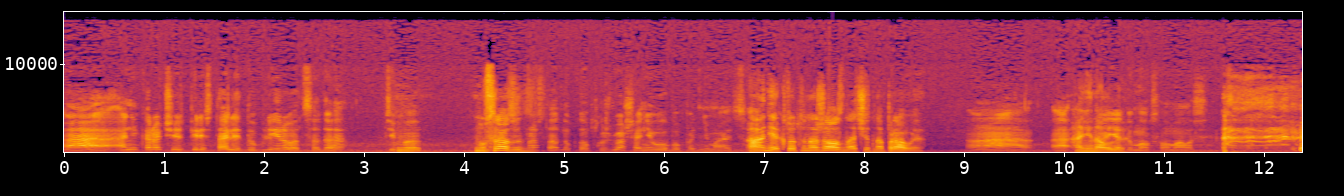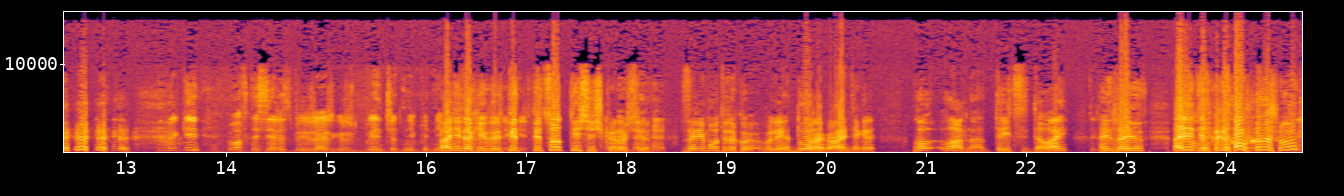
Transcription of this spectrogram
А, они, короче, перестали дублироваться, да? Типа, Ну, сразу... просто одну кнопку жмешь, и они оба поднимаются. А, нет, кто-то нажал, значит, на правое. А, а, Они на а обе. я думал, сломалось. Ты прикинь, в автосервис приезжаешь, говоришь, блин, что-то не поднимается. Они такие говорят, «Пи- 500 тысяч, короче, за ремонт. Ты такой, блин, дорого. Они тебе говорят, ну ладно, 30 давай. Они дают. Они тебе кнопку нажмут,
